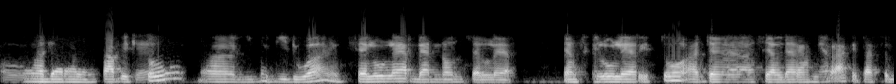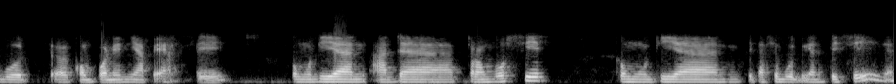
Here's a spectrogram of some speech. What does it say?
Oh. Nah, darah lengkap Oke. itu eh, dibagi dua, yang seluler dan non seluler. Yang seluler itu ada sel darah merah kita sebut eh, komponennya PRC, kemudian ada trombosit, kemudian kita sebut dengan PC, ya.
